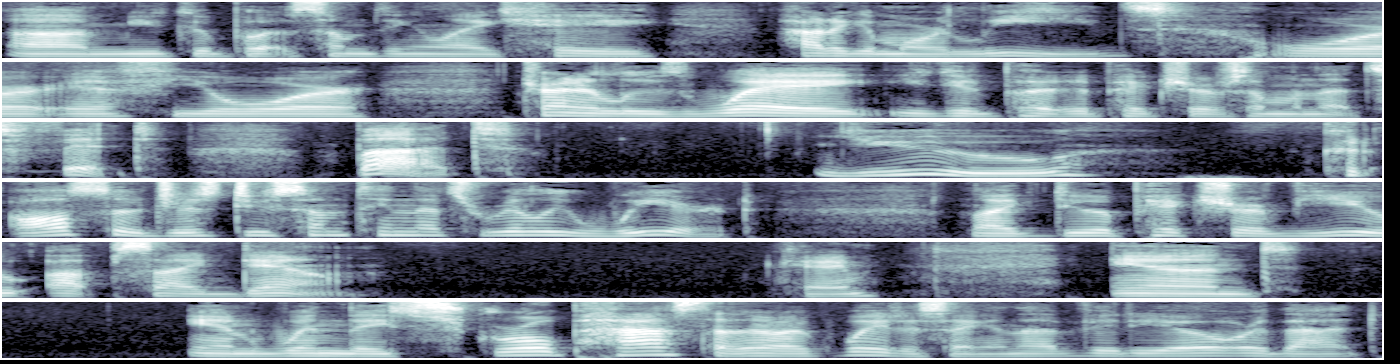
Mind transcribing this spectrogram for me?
um, you could put something like, hey, how to get more leads. Or if you're trying to lose weight, you could put a picture of someone that's fit. But you could also just do something that's really weird, like do a picture of you upside down. Okay? And and when they scroll past that, they're like, wait a second, that video or that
